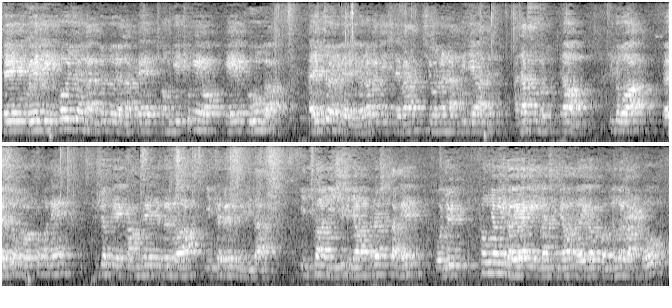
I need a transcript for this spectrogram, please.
제9회기 서울지역 남전도 연합회 정기총회의 부흥과 발전을 위해 여러 가지 재반 지원을 아끼지 않- 않았으며 기도와 열정으로 성원해 주셨기에 감사의 뜻을 모아 입회를 드립니다. 2022년 8월 13일 오직 성령이 너희에게 임하시며 너희가 권능을 받고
